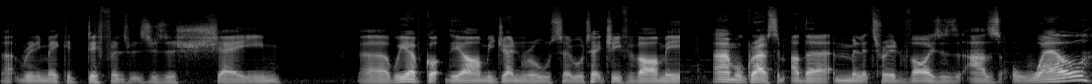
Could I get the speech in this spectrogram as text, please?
that really make a difference, which is a shame. Uh, we have got the army general, so we'll take chief of army and we'll grab some other military advisors as well.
